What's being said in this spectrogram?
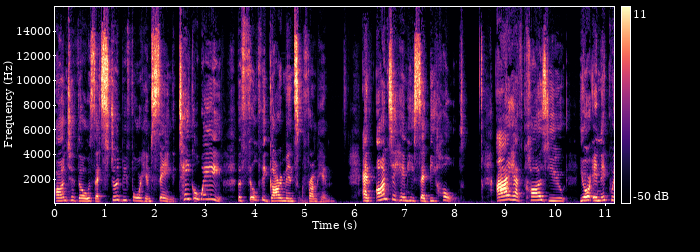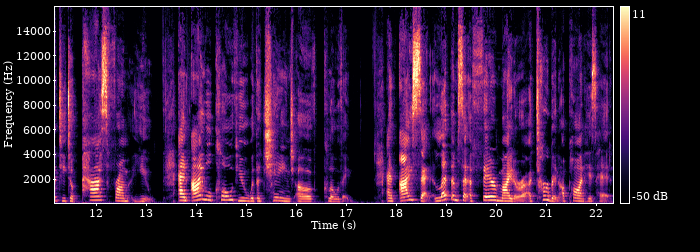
unto those that stood before him, saying, Take away the filthy garments from him. And unto him he said, Behold, I have caused you your iniquity to pass from you, and I will clothe you with a change of clothing. And I said, Let them set a fair mitre, a turban upon his head.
